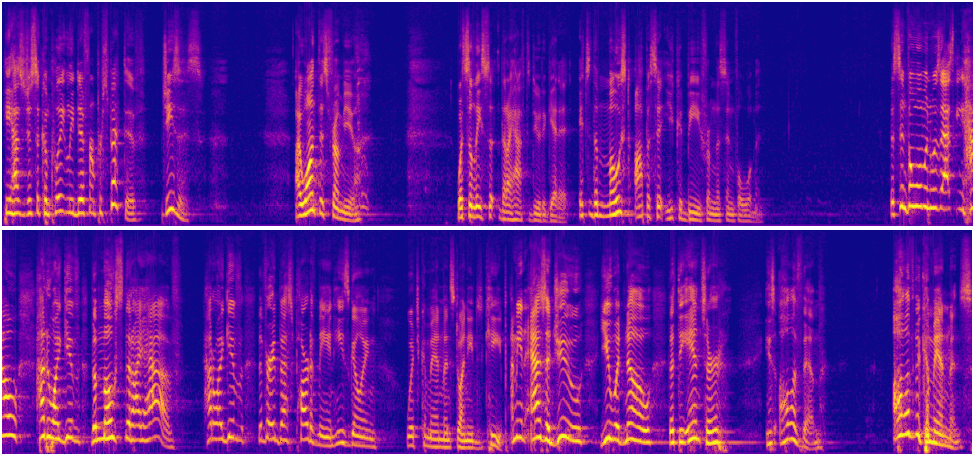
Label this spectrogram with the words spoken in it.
he has just a completely different perspective. Jesus, I want this from you. What's the least that I have to do to get it? It's the most opposite you could be from the sinful woman. The sinful woman was asking, How, how do I give the most that I have? How do I give the very best part of me? And he's going, Which commandments do I need to keep? I mean, as a Jew, you would know that the answer is all of them, all of the commandments.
